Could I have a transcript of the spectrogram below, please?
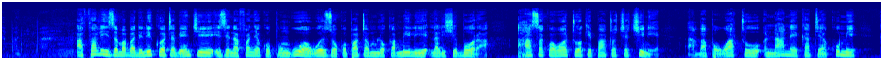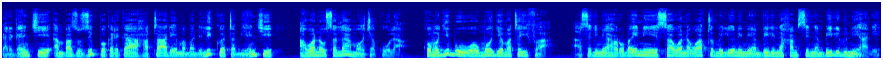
hapa nyumbani. Athari za mabadiliko ya tabia nchi zinafanya kupungua uwezo wa kupata mlo kamili na lishe bora, hasa kwa watu wa kipato cha chini, ambapo watu nane kati ya kumi katika nchi ambazo zipo katika hatari ya mabadiliko ya tabia nchi hawana usalama wa chakula. Kwa mujibu wa Umoja wa Mataifa, asilimia 40 sawa na watu milioni 252 duniani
